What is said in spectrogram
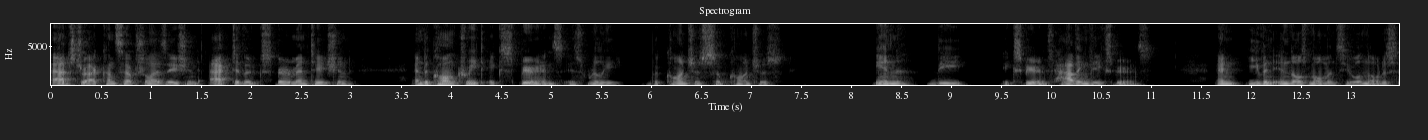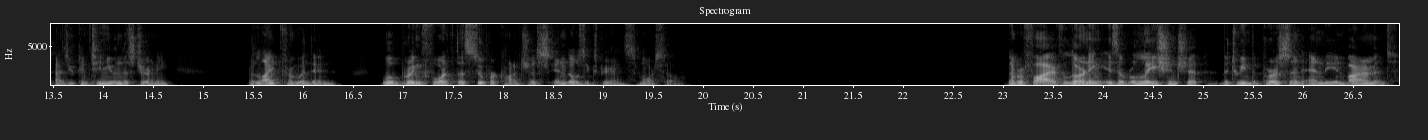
abstract conceptualization, active experimentation, and the concrete experience is really the conscious subconscious in the experience, having the experience. And even in those moments, you will notice as you continue in this journey, the light from within will bring forth the superconscious in those experiences more so. Number five, learning is a relationship between the person and the environment.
